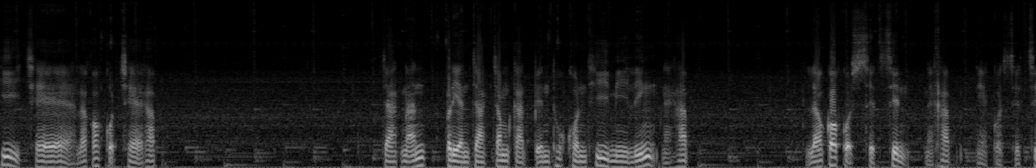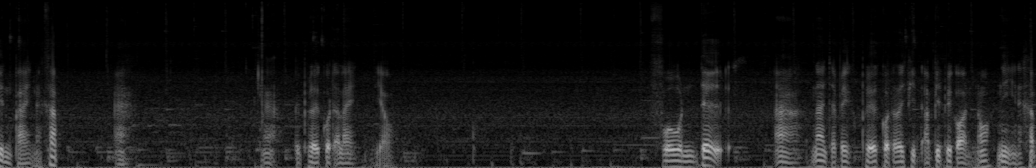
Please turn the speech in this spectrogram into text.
ที่แชร์ แล้วก็กดแชร์ครับ จากนั้นเปลี่ยนจากจำกัดเป็นทุกคนที่มีลิงก์นะครับ แล้วก็กดเสร็จสิ้นนะครับเนี่ยกดเสร็จสิ้นไปนะครับอะอะไปเพลอกดอะไรเดี๋ยว โฟลเดอร์อ่า น่าจะไปเผลอกดอะไรผิด อะ ปิดไปก่อนเนาะ นี่นะครับ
